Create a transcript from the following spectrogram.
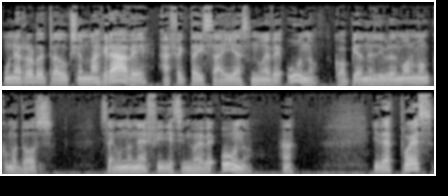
Un error de traducción más grave afecta a Isaías 9.1, copiado en el libro de Mormón como 2, segundo Nefi 19.1. Y después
